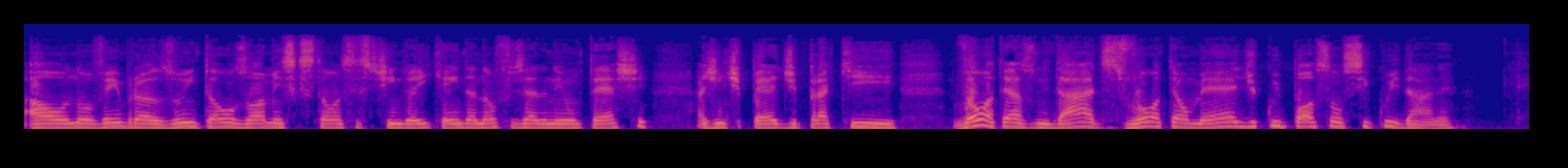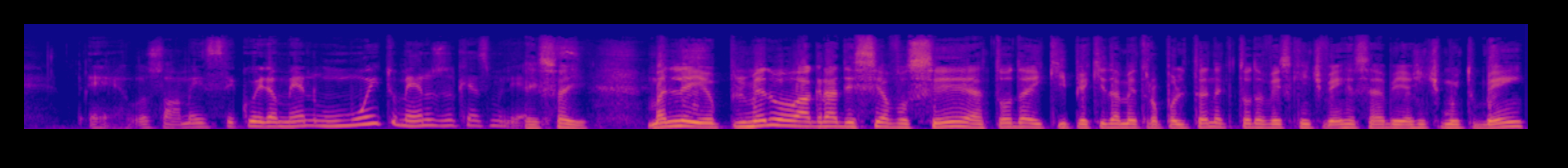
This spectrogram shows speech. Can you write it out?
ao Novembro Azul. Então, os homens que estão assistindo aí, que ainda não fizeram nenhum teste, a gente pede para que vão até as unidades, vão até o médico e possam se cuidar, né? É, os homens se cuidam menos, muito menos do que as mulheres. É isso aí. Marilei, eu primeiro agradecer a você, a toda a equipe aqui da Metropolitana, que toda vez que a gente vem recebe a gente muito bem.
